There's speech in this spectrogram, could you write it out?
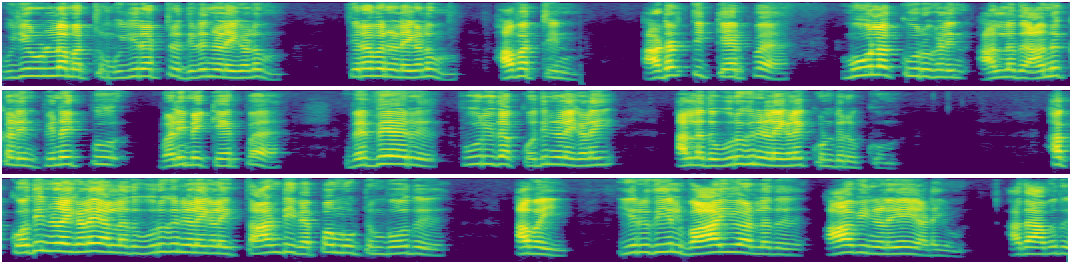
உயிருள்ள மற்றும் உயிரற்ற திடநிலைகளும் திரவ நிலைகளும் அவற்றின் அடர்த்திக்கேற்ப மூலக்கூறுகளின் அல்லது அணுக்களின் பிணைப்பு வலிமைக்கேற்ப வெவ்வேறு பூரித கொதிநிலைகளை அல்லது உருகுநிலைகளை கொண்டிருக்கும். அக்கொதிநிலைகளை அல்லது உருகுநிலைகளை தாண்டி வெப்பமூட்டும் போது அவை இறுதியில் வாயு அல்லது ஆவி நிலையை அடையும். அதாவது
